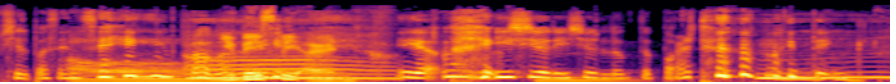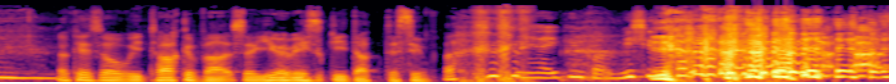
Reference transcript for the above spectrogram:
Shilpa Sensei. Oh, probably. you basically earned. Yeah, you should you should look the part. I think. Okay, so we talk about so you're basically Doctor Silpa. Yeah, you can call me Shilpa.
